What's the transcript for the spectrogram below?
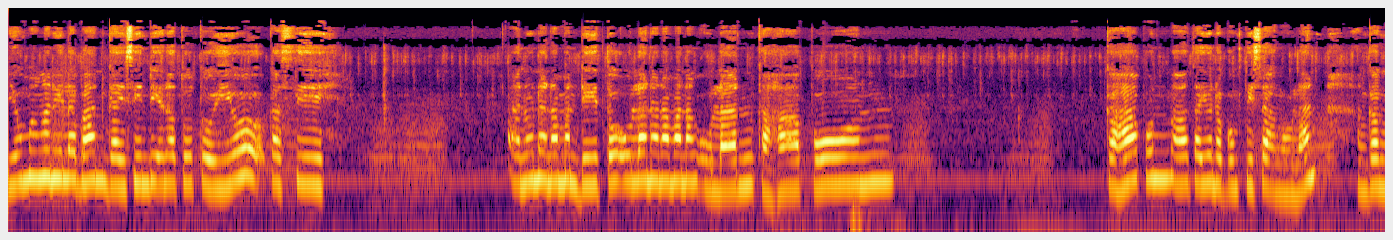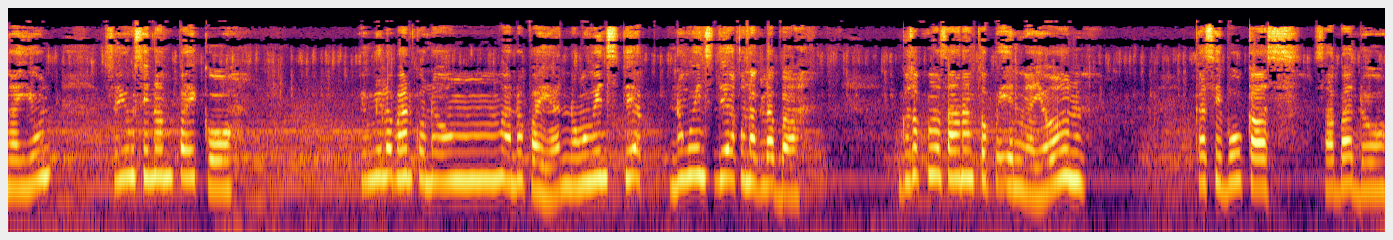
yung mga nilabhan guys hindi natutuyo. Kasi ano na naman dito? Ulan na naman ang ulan kahapon kahapon uh, tayo nagumpisa ang ulan hanggang ngayon so yung sinampay ko yung nilabahan ko noong ano pa yan noong Wednesday, noong Wednesday ako naglaba gusto ko nga sanang tupiin ngayon kasi bukas, Sabado,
